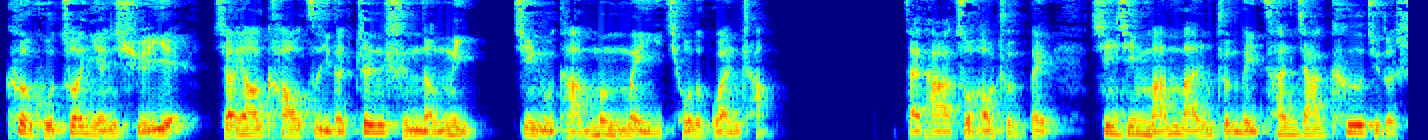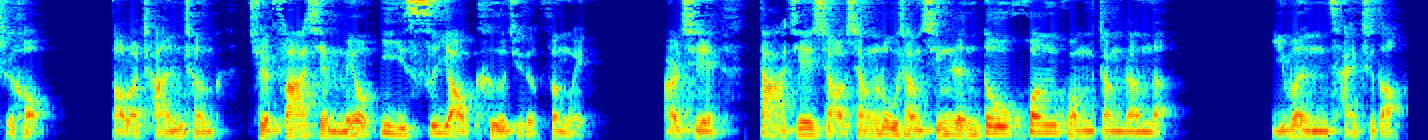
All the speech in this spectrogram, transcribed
刻苦钻研学业，想要靠自己的真实能力进入他梦寐以求的官场。在他做好准备、信心满满准备参加科举的时候，到了长安城，却发现没有一丝要科举的氛围，而且大街小巷、路上行人都慌慌张张的。一问才知道。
